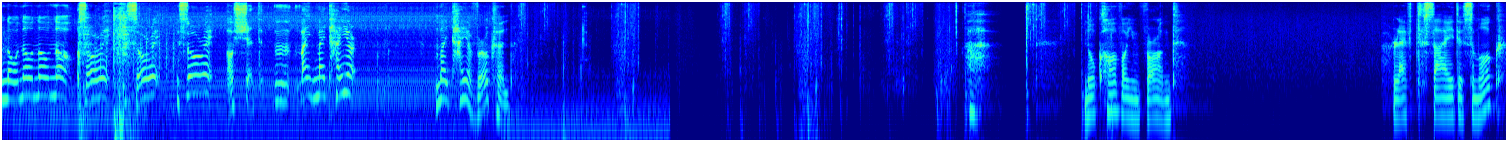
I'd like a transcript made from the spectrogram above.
No, no, no, no. Sorry, sorry, sorry. Oh shit. Mm, My my tire. My tire broken. no cover in front. Left side smoke.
